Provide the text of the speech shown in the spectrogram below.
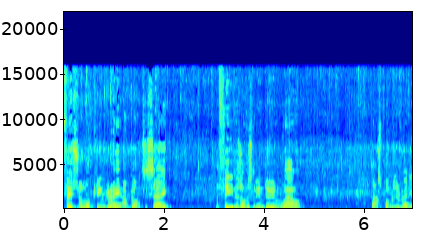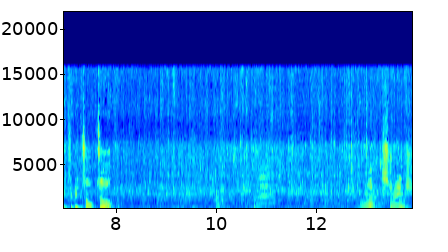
Fish are looking great, I've got to say. The feed has obviously been doing well. That's probably ready to be topped up. Oh, that's strange.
